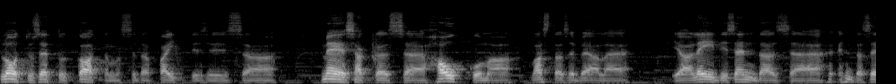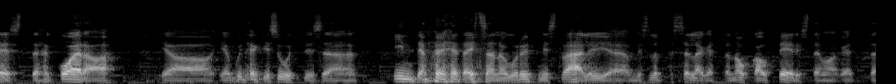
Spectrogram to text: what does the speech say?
lootusetult kaotamas seda fight'i, siis mees hakkas haukuma vastase peale ja leidis endas, enda seest koera ja, ja kuidagi suutis India mehe täitsa nagu rütmist pähe lüüa mis lõppes sellega, et ta nokauteeris temaga, et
